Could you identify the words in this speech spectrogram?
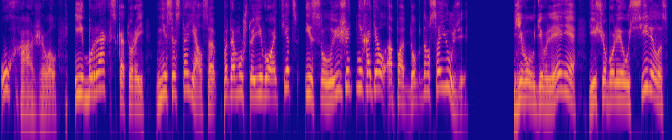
ухаживал, и брак с которой не состоялся, потому что его отец и слышать не хотел о подобном союзе. Его удивление еще более усилилось,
